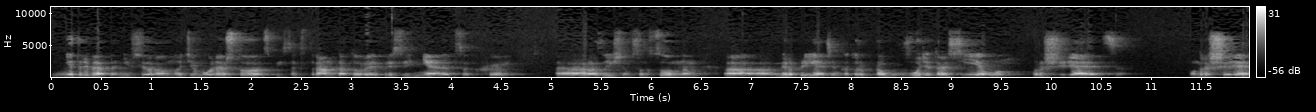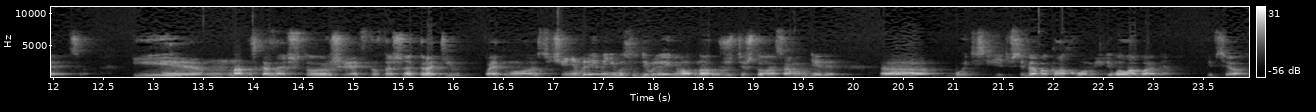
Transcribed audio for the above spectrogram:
Нет, ребята, не все равно, тем более, что список стран, которые присоединяются к различным санкционным мероприятиям, которые вводит Россия, он расширяется. Он расширяется. И надо сказать, что расширяется достаточно оперативно. Поэтому с течением времени вы с удивлением обнаружите, что на самом деле э, будете сидеть у себя в Оклахоме или в Алабаме. И все.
